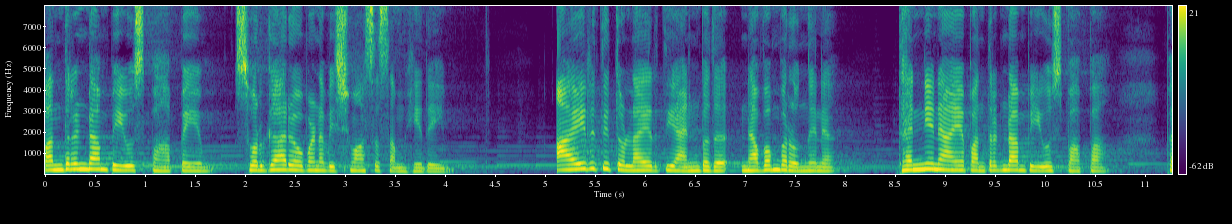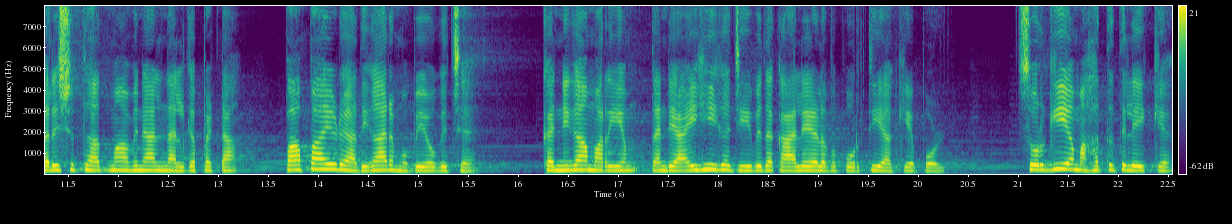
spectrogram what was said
പന്ത്രണ്ടാം പിയൂസ് പാപ്പയും സ്വർഗാരോപണ വിശ്വാസ സംഹിതയും. ആയിരത്തി തൊള്ളായിരത്തി അൻപത് നവംബർ ഒന്നിന് ധന്യനായ പന്ത്രണ്ടാം പിയൂസ് പാപ്പ പരിശുദ്ധാത്മാവിനാൽ നൽകപ്പെട്ട പാപ്പായുടെ അധികാരം ഉപയോഗിച്ച് കന്യകാമറിയം തന്റെ ഐഹിക ജീവിത കാലയളവ് പൂർത്തിയാക്കിയപ്പോൾ സ്വർഗീയ മഹത്വത്തിലേക്ക്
